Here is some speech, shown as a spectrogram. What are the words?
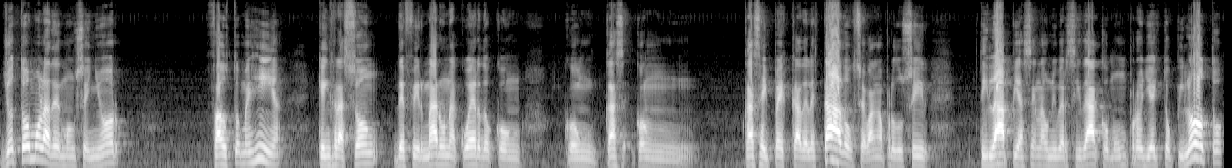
yo tomo la de Monseñor Fausto Mejía, que en razón de firmar un acuerdo con, con, con Casa y Pesca del Estado, se van a producir tilapias en la universidad como un proyecto piloto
